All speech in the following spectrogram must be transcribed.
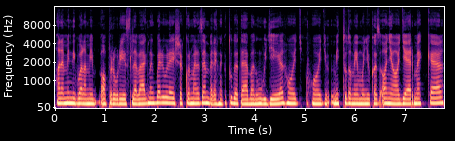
hanem mindig valami apró részt levágnak belőle, és akkor már az embereknek a tudatában úgy él, hogy, hogy mit tudom én mondjuk az anya a gyermekkel,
